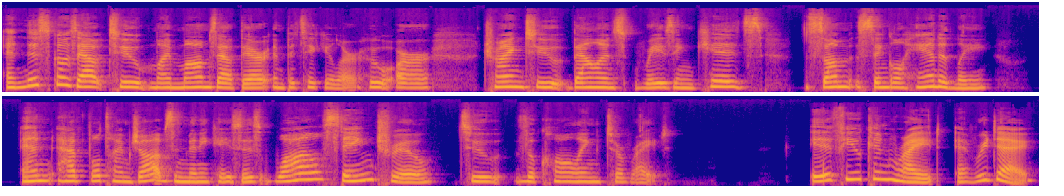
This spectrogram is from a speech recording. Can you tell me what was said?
And this goes out to my moms out there in particular who are trying to balance raising kids, some single handedly, and have full time jobs in many cases while staying true to the calling to write. If you can write every day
